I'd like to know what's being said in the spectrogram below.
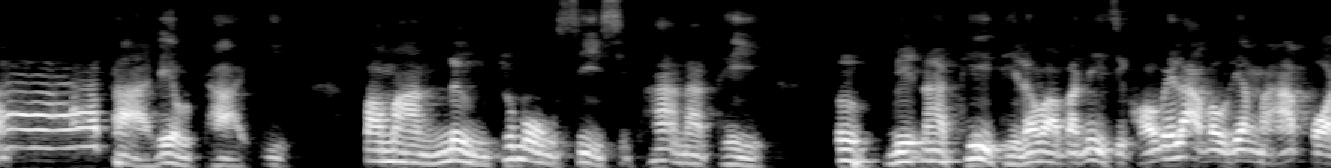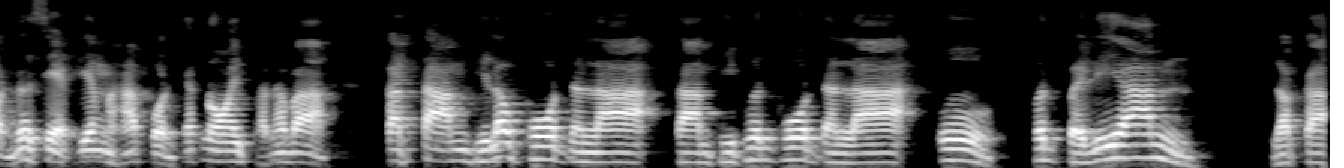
ว่าถ่าเร็วถ่าอีก ประมาณ1ชั่วโมง45นาทีเออวินาทีที่แล้วว่าบัดนี้สิขอเวลาเว้าเลี้ยงมหาปอนเด้อแทรกเลี้ยงมหาปอนจักน่อยพนะว่า ก็ตามที่เราโพสนั่นล่ะตามที่เพิ่นโพสนั่นล่ะเออ เพิ่นไปเรียน แล้วก็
